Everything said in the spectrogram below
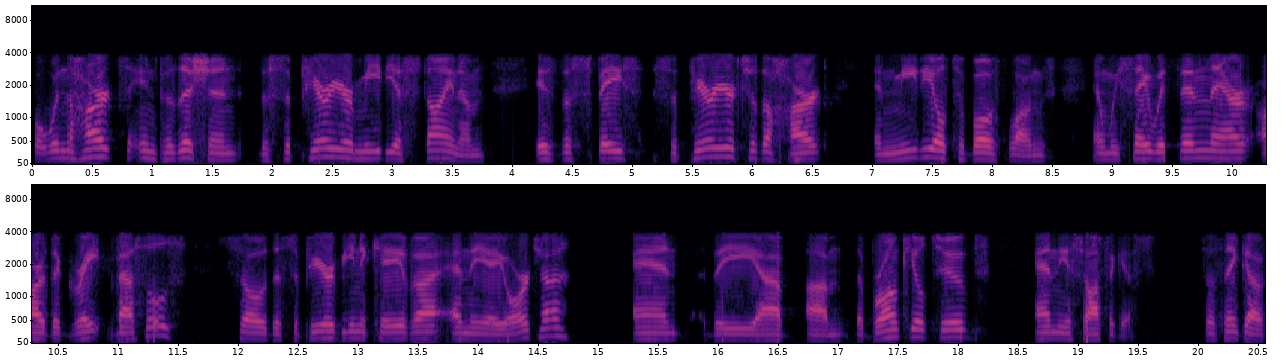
But when the heart's in position, the superior mediastinum is the space superior to the heart and medial to both lungs. And we say within there are the great vessels, so the superior vena cava and the aorta, and the uh, um, the bronchial tubes and the esophagus. So think of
